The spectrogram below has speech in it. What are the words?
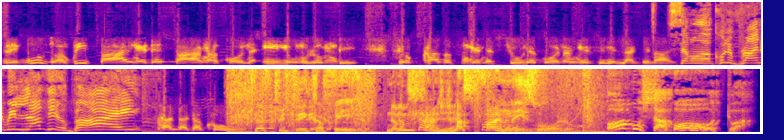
zibuzwa kwibhange lebhanga khona ilungu lomndeni. Siyokuchaza singene sijule kona ngeviki elilandelayo. Siyabonga kakhulu Brian. We love you. Bye. Thanda kakhulu. 33 Cafe. Namhlanje asifani nezolo okusha kodwa.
